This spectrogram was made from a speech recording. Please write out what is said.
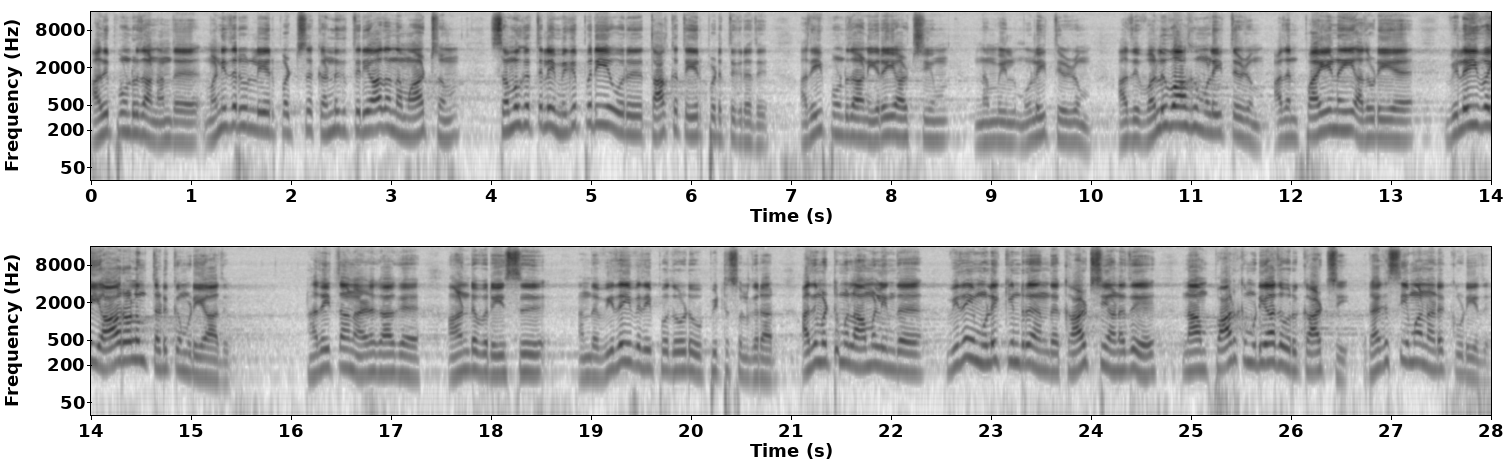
அது போன்றுதான் அந்த மனிதருள் ஏற்பட்ட கண்ணுக்கு தெரியாத அந்த மாற்றம் சமூகத்திலே மிகப்பெரிய ஒரு தாக்கத்தை ஏற்படுத்துகிறது. அதே போன்றுதான் இறையாட்சியும் நம்மில் முளைத்தெழும். அது வலுவாக முளைத்தெழும். அதன் பயனை அதோடைய விளைவை யாராலும் தடுக்க முடியாது. அதைத்தான் அழகாக ஆண்டவர் இயேசு அந்த விதை விதைப்பதோடு ஒப்பிட்டு சொல்கிறார். அது மட்டுமல்லாமல் இந்த விதை முளைக்கின்ற அந்த காட்சியானது நாம் பார்க்க முடியாத ஒரு காட்சி ரகசியமாக நடக்கக்கூடியது.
